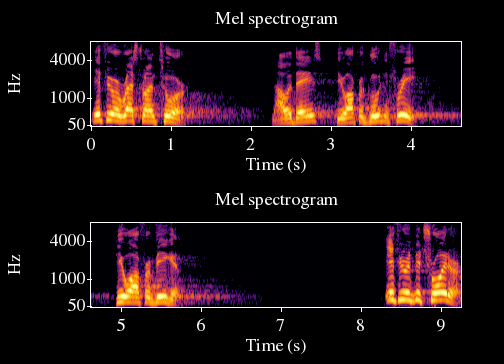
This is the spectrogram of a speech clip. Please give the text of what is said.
If you're a restaurateur, nowadays, do you offer gluten free? Do you offer vegan? If you're a Detroiter,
